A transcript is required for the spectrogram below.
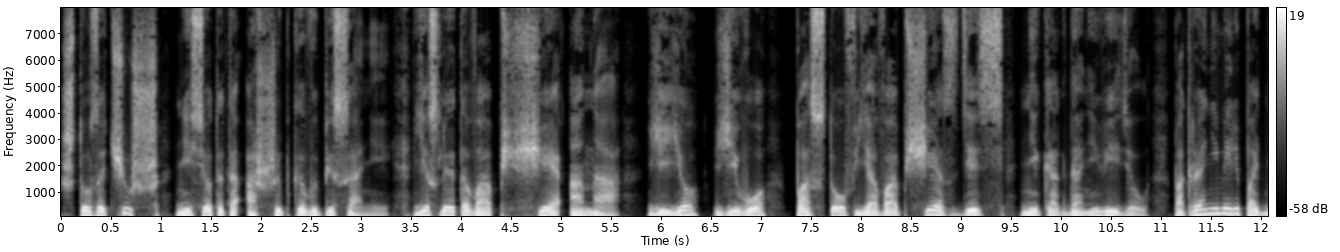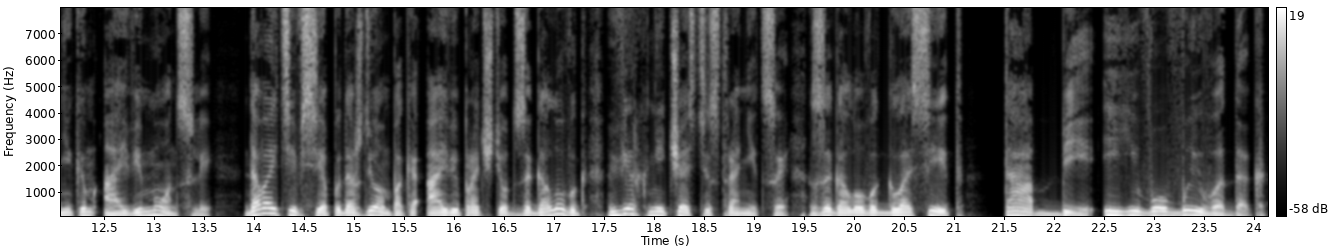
что за чушь несет эта ошибка в описании. Если это вообще она, ее, его, постов я вообще здесь никогда не видел. По крайней мере, под ником Айви Монсли. Давайте все подождем, пока Айви прочтет заголовок в верхней части страницы. Заголовок гласит «Табби и его выводок».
